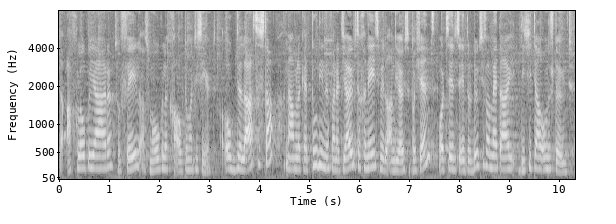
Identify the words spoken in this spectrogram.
de afgelopen jaren zoveel als mogelijk geautomatiseerd. Ook de laatste stap, namelijk het toedienen van het juiste geneesmiddel aan de juiste patiënt, wordt sinds de introductie van MedEye digitaal ondersteund.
